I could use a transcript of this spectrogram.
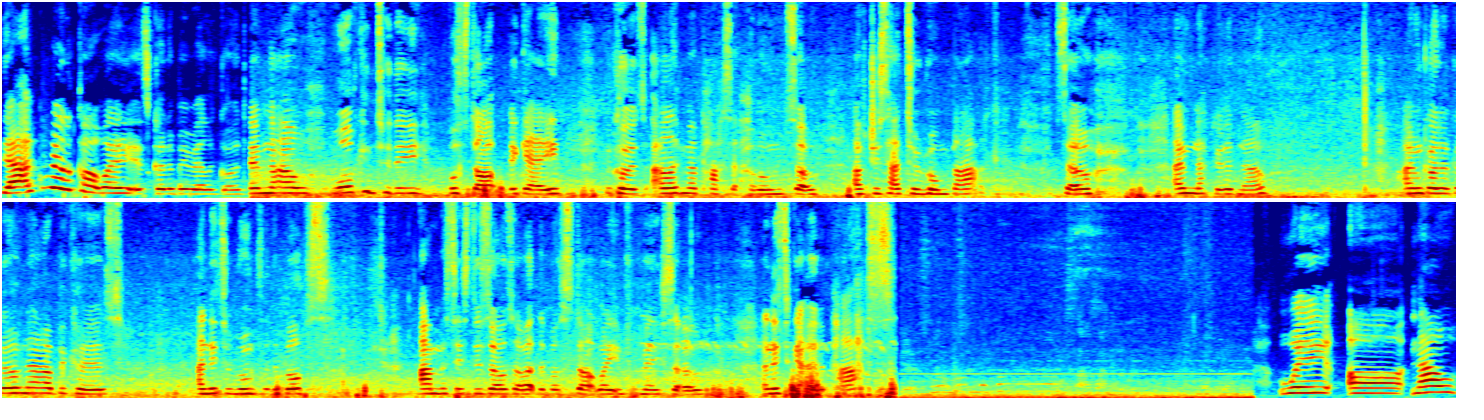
yeah, I really can't wait. It's going to be really good. I'm now walking to the bus stop again because I left my pass at home so I've just had to run back. So I'm knackered now. I'm to go now because I need to run for the bus and my sister's also at the bus stop waiting for me so I need to get her pass. We are now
